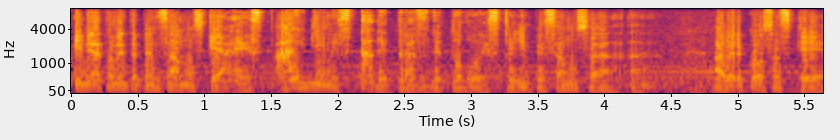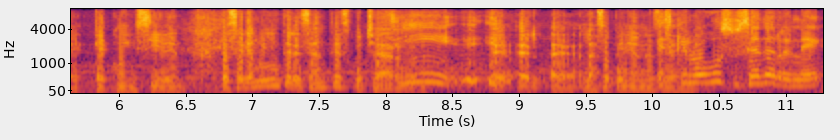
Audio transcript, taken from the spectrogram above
inmediatamente pensamos que alguien está detrás de todo esto y empezamos a, ver cosas que, coinciden. Pues sería muy interesante escuchar eh, eh, las opiniones. Es que luego sucede, René,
